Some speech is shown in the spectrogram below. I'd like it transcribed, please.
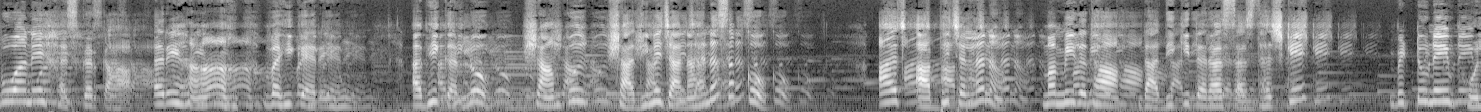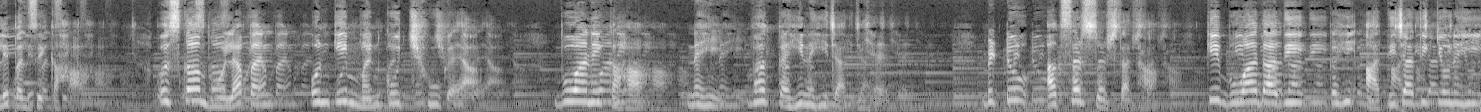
बुआ ने हंसकर कहा अरे हाँ वही कह रही हूँ। अभी कर लो। शाम को शादी में जाना है ना सबको। आज आप भी चलना ना। मम्मी तथा दादी की तरह सज धज के। बिट्टू ने भोलेपन से कहा। उसका भोलापन उनकी मन को छू गया। बुआ ने कहा नहीं वह कहीं नहीं जाती है। बिट्टू अक्सर सोचता था कि बुआ दादी कहीं आती जाती क्यों नहीं?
